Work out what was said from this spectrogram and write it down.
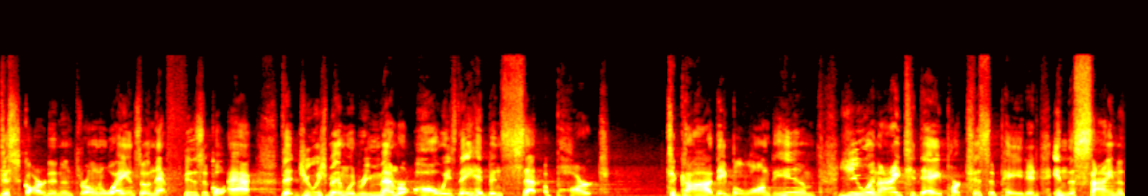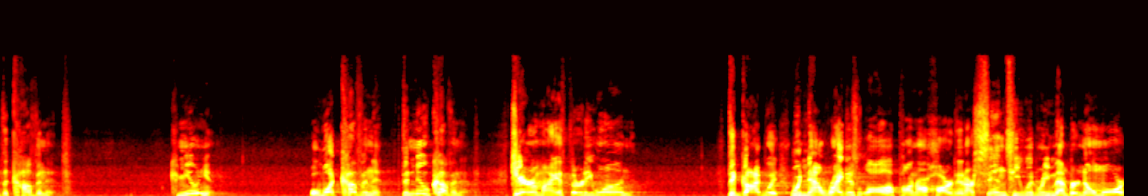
discarded and thrown away. And so, in that physical act that Jewish men would remember always, they had been set apart to God. They belonged to Him. You and I today participated in the sign of the covenant communion. Well, what covenant? The new covenant. Jeremiah 31. That God would, would now write his law upon our heart and our sins he would remember no more.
